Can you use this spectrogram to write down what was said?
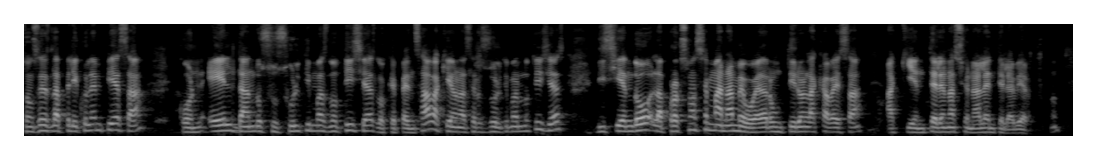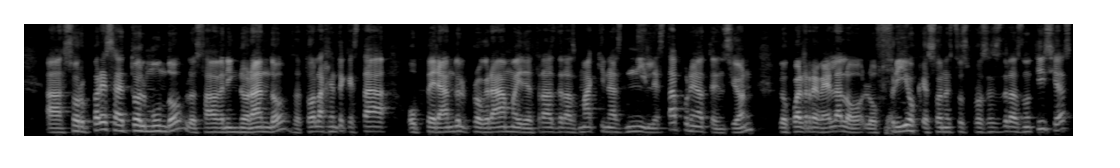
Entonces la película empieza con él dando sus últimas noticias, lo que pensaba que iban a ser sus últimas noticias, diciendo la próxima semana me voy a dar un tiro en la cabeza aquí en Telenacional, en Teleabierta. A sorpresa de todo el mundo, lo estaban ignorando, o sea, toda la gente que está operando el programa y detrás de las máquinas ni le está poniendo atención, lo cual revela lo, frío que son estos procesos de las noticias.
